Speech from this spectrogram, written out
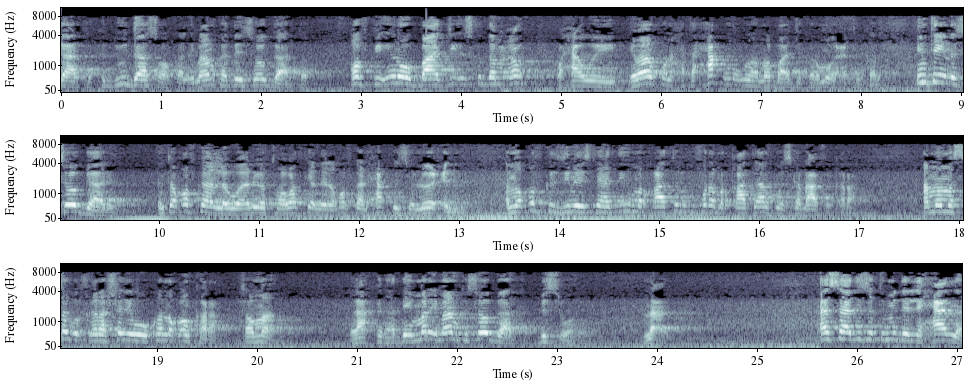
gaarto xuduuddaas oo kale imaamka hadday soo gaarto qofkii inuu baaji isku damco waxaa weeye imaamkuna xataa xaq ma ulaha ma baaji karo ma u cafi karo. Intayna soo gaarin inta qofkaan la waaniyo toobadkeen la qofkaan xaqiisa loo celiyo ama qofka zinaystay haddii markhaati lagu fura markhaati halku iska dhaafi karaa. Ama masagu qirashadii wuu ka noqon karaa soo maa laakiin hadday mar imaamka soo gaarto bis waa. Nacam asaadisatu midda lixaadna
